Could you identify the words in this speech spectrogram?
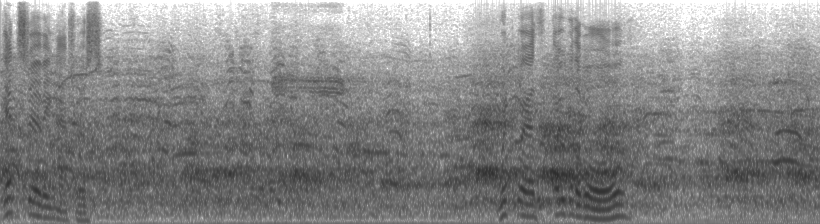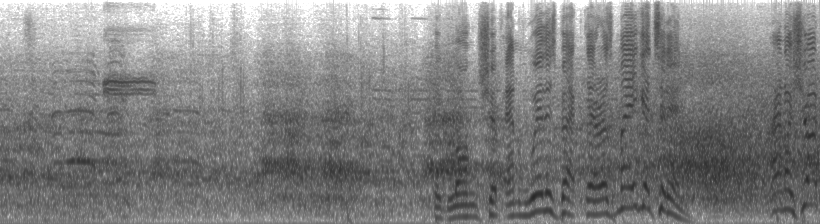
against Irving Nattrass. Whitworth over the ball. Big long chip, and with his back there as May gets it in. And a shot,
